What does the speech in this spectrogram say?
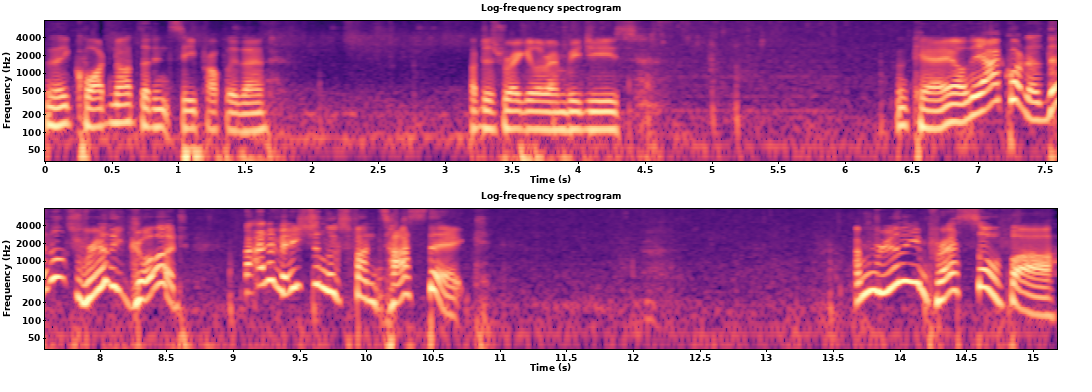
Are they quad nods? I didn't see properly then. Or just regular NVGs. Okay. Oh, the aqua. That looks really good. The animation looks fantastic. I'm really impressed so far.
